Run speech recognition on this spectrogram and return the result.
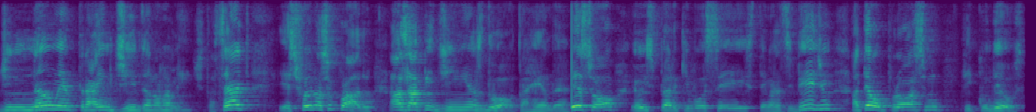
de não entrar em dívida novamente, tá certo? Esse foi o nosso quadro, as rapidinhas do Alta Renda. Pessoal, eu espero que vocês tenham esse vídeo. Até o próximo. Fique com Deus.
